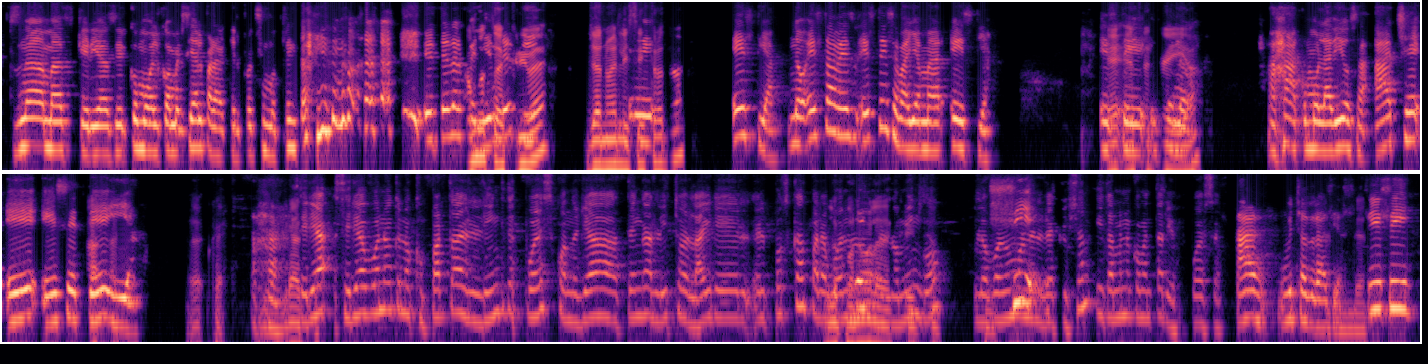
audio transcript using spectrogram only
Entonces nada más quería hacer como el comercial para que el próximo 31 estén al ¿Cómo se escribe? ¿Ya no es Lisístrata? Eh, Estia, no, esta vez, este se va a llamar Estia. Este, e ajá, como la diosa, H-E-S-T-I-A. Okay. Ajá. Sería, sería bueno que nos compartas el link después, cuando ya tengas listo el aire el, podcast, para ponerlo el domingo. Lo ponemos en la descripción y también en comentarios, puede ser. Ah, muchas gracias. Sí, sí.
